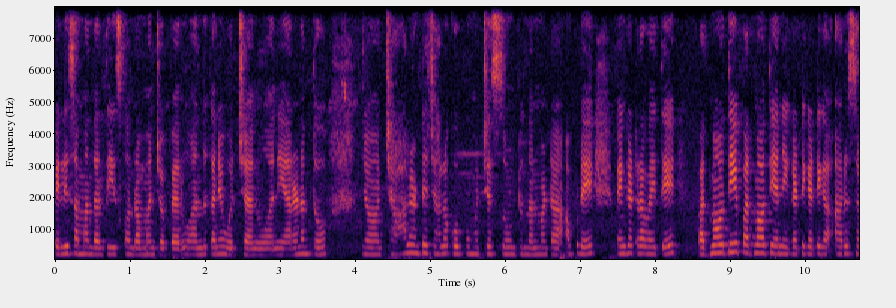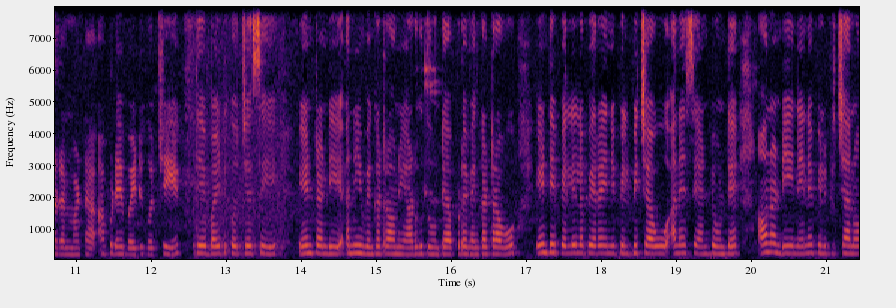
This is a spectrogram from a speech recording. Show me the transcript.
పెళ్ళి సంబంధాలు తీసుకొని రమ్మని చెప్పారు అందుకనే వచ్చాను అని అనడంతో చాలా అంటే చాలా కోపం వచ్చేస్తూ ఉంటుందన్నమాట. అప్పుడే వెంకట్రావు అయితే పద్మావతి పద్మావతి అని గట్టి గట్టిగా అరుస్తాడనమాట అప్పుడే బయటకు వచ్చి బయటకు వచ్చేసి ఏంటండి? అని వెంకట్రావుని అడుగుతూ ఉంటే అప్పుడే వెంకట్రావు ఏంటి పెళ్ళిళ్ళ పేరైని పిలిపించావు? అనేసి అంటూ ఉంటే అవునండి నేనే పిలిపించాను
